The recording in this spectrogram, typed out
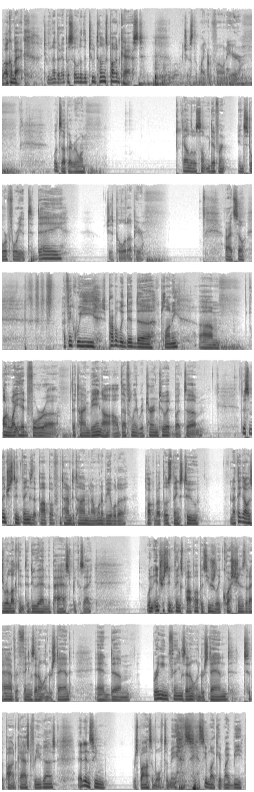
Welcome back to another episode of the Two Tongues Podcast. Just the microphone here. What's up, everyone? Got a little something different in store for you today. Just pull it up here. All right, so I think we probably did uh, plenty um, on Whitehead for uh, the time being. I'll, I'll, definitely return to it, but um, there's some interesting things that pop up from time to time, and I want to be able to talk about those things too and I think I was reluctant to do that in the past because I, when interesting things pop up, it's usually questions that I have or things I don't understand. And um, bringing things I don't understand to the podcast for you guys, it didn't seem responsible to me. It seemed like it might be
